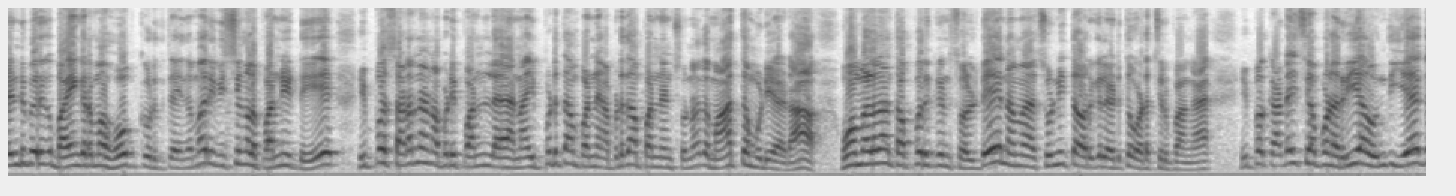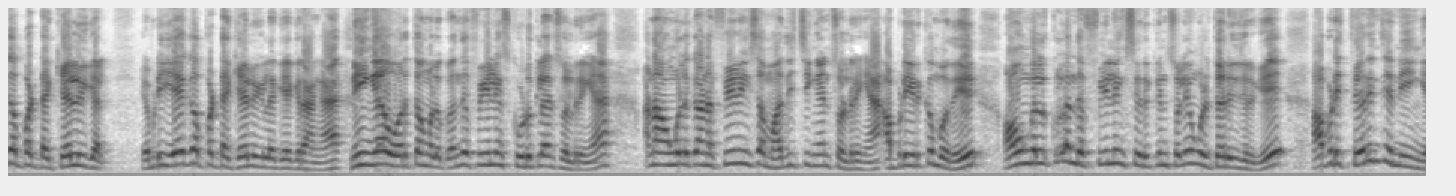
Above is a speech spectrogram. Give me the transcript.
ரெண்டு பேருக்கும் பயங்கரமாக ஹோப் கொடுத்துட்ட. இந்த மாதிரி விஷயங்களை பண்ணிட்டு இப்போ சடனாக நான் அப்படி பண்ணல. நான் இப்படி தான் பண்ணேன் அப்படி தான் பண்ணேன்னு சொன்னால் அதை மாற்ற முடியாடா உன் மேலே தான் தப்பு இருக்குன்னு சொல்லிட்டு நம்ம சுனிதா அவர்கள் எடுத்து உடைச்சிருப்பாங்க. இப்போ கடைசியா போன ரியா வந்து ஏகப்பட்ட கேள்விகள். எப்படி ஏகப்பட்ட கேள்விகளை கேட்குறாங்க நீங்க ஒருத்தவங்களுக்கு வந்து ஃபீலிங்ஸ் கொடுக்கலன்னு சொல்றீங்க. ஆனா அவங்களுக்கான ஃபீலிங்ஸை மதிச்சிங்கன்னு சொல்றீங்க. அப்படி இருக்கும்போது அவங்களுக்குள்ள அந்த ஃபீலிங்ஸ் இருக்குன்னு சொல்லி உங்களுக்கு தெரிஞ்சிருக்கு. அப்படி தெரிஞ்ச நீங்க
